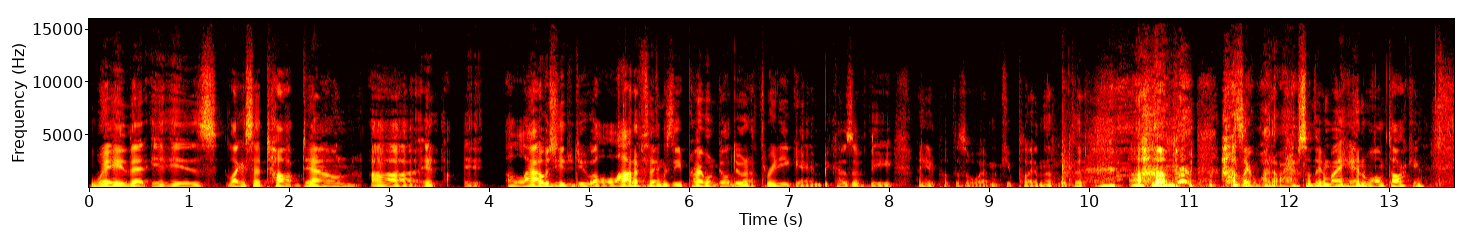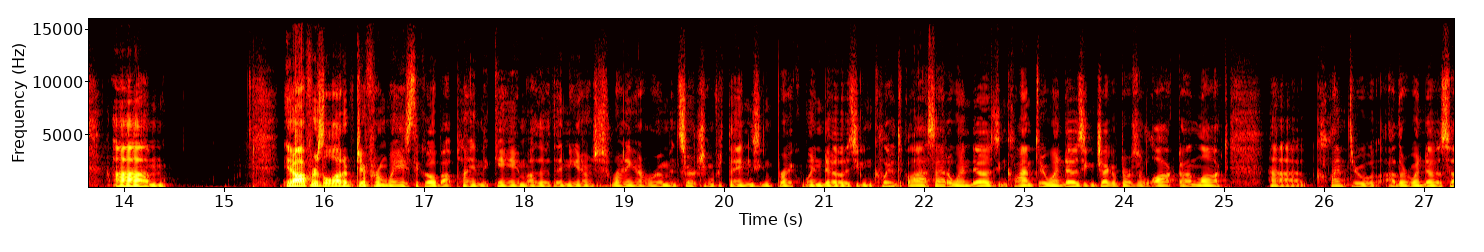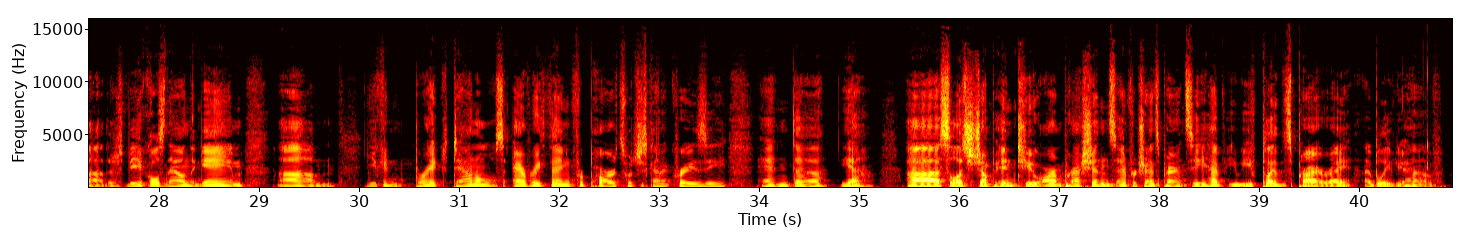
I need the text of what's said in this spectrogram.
way that it is, like I said, top down. Uh, it it allows you to do a lot of things that you probably wouldn't be able to do in a 3D game because of the. I need to put this away. I'm gonna keep playing with it. Um, I was like, why do I have something in my hand while I'm talking? Um, it offers a lot of different ways to go about playing the game other than you know just running in a room and searching for things. You can break windows. You can clear the glass out of windows. You can climb through windows. You can check if doors are locked unlocked uh, climb through other windows. Uh, there's vehicles now in the game. Um, you can break down almost everything for parts which is kind of crazy. And uh, yeah. Uh, so let's jump into our impressions. And for transparency have you you've played this prior right? I believe you have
